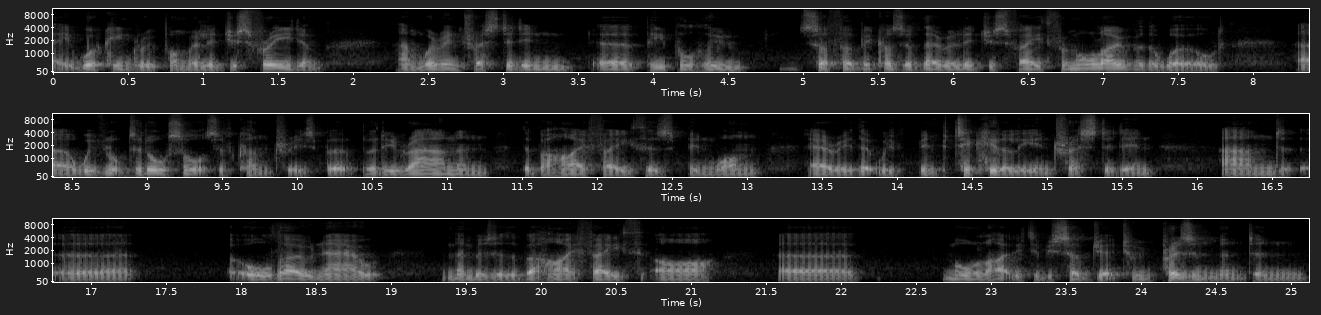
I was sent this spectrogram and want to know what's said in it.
a working group on religious freedom and we're interested in uh, people who suffer because of their religious faith from all over the world. Uh, we've looked at all sorts of countries, but, but Iran and the Baha'i faith has been one area that we've been particularly interested in. And uh, although now members of the Baha'i faith are uh, more likely to be subject to imprisonment and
